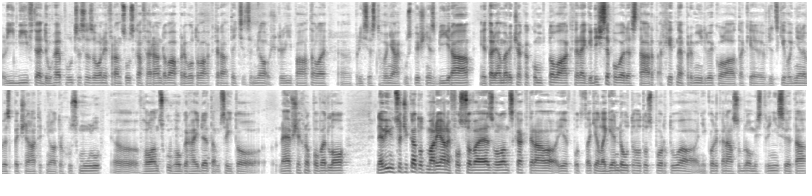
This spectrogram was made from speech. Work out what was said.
líbí v té druhé půlce sezóny francouzská Ferrandová Prevotová, která teď se měla ošklivý pád, ale eh, prý se z toho nějak úspěšně sbírá. Je tady Američaka Komptnová, která když se povede start a chytne první dvě kola, tak je vždycky hodně nebezpečná, teď měla trochu smůlu. Eh, v Holandsku v Hogerheide tam se jí to ne všechno povedlo, Nevím, co čekat od Marianne Fosové z Holandska, která je v podstatě legendou tohoto sportu a několikanásobnou mistrní světa.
